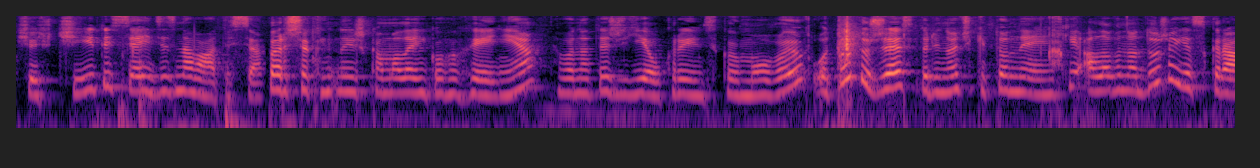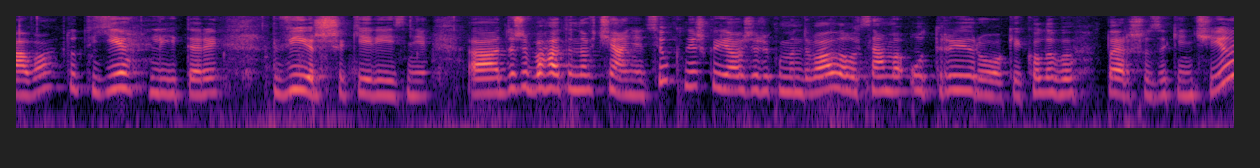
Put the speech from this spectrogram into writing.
щось вчитися і дізнаватися. Перша книжка маленького генія. Вона теж є українською мовою. Отут уже сторіночки тоненькі, але вона дуже яскрава. Тут є літери, віршики різні, дуже багато навчання. Цю книжку я вже рекомендувала от саме у три роки, коли ви першу закінчили,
